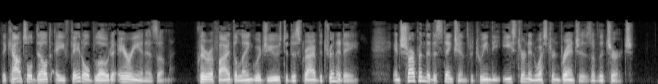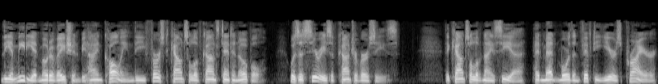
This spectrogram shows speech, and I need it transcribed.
the council dealt a fatal blow to Arianism, clarified the language used to describe the Trinity, and sharpened the distinctions between the eastern and western branches of the Church. The immediate motivation behind calling the First Council of Constantinople was a series of controversies. The Council of Nicaea had met more than fifty years prior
